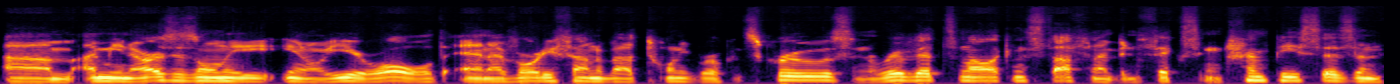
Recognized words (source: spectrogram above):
Um, I mean, ours is only you know a year old, and I've already found about 20 broken screws and rivets and all that kind of stuff. And I've been fixing trim pieces, and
